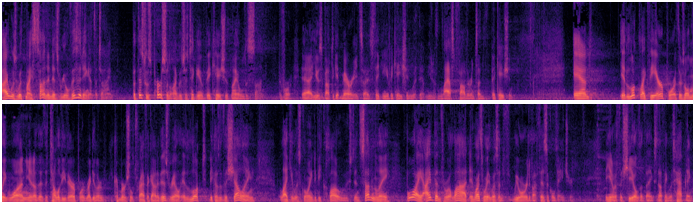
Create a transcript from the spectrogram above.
I was with my son in Israel visiting at the time, but this was personal. I was just taking a vacation with my oldest son before uh, he was about to get married, so I was taking a vacation with him. You know, last father and son vacation. And it looked like the airport, there's only one, you know, the, the, Tel Aviv airport, regular commercial traffic out of Israel. It looked, because of the shelling, like it was going to be closed. And suddenly, boy, I've been through a lot. And wasn't, it wasn't we were worried about physical danger, you know, with the shield and things, nothing was happening.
